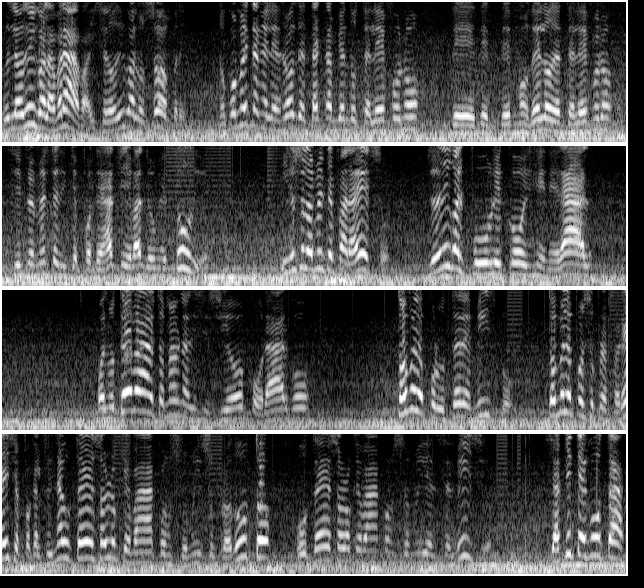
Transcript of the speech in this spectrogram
Lo digo a la brava y se lo digo a los hombres. No cometan el error de estar cambiando teléfono de, modelo de teléfono simplemente que por dejarse llevar de un estudio. Y no solamente para eso. Yo digo al público en general, cuando ustedes van a tomar una decisión por algo, tómelo por ustedes mismos, tómelo por su preferencia, porque al final ustedes son los que van a consumir su producto, ustedes son los que van a consumir el servicio. Si a ti te gusta,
